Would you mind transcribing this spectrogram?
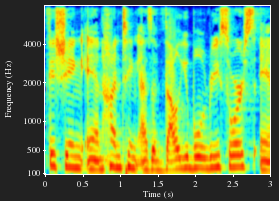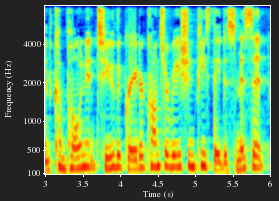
fishing and hunting as a valuable resource and component to the greater conservation piece. They dismiss it.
